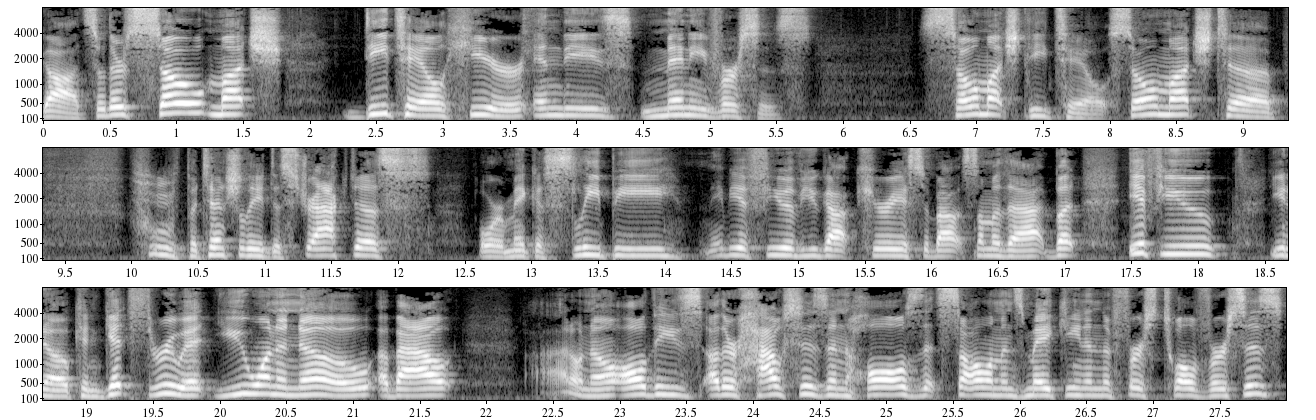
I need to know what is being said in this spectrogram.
God. So there's so much detail here in these many verses so much detail, so much to potentially distract us or make us sleepy. Maybe a few of you got curious about some of that, but if you, you know, can get through it, you want to know about I don't know, all these other houses and halls that Solomon's making in the first 12 verses.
